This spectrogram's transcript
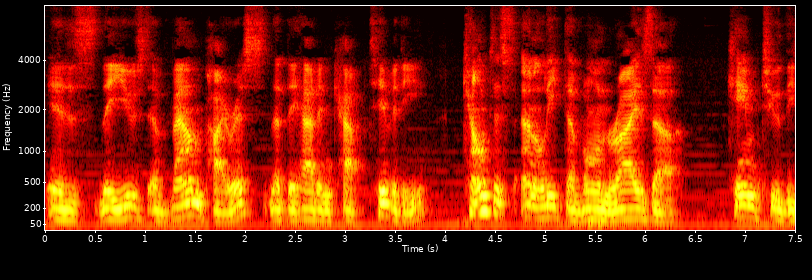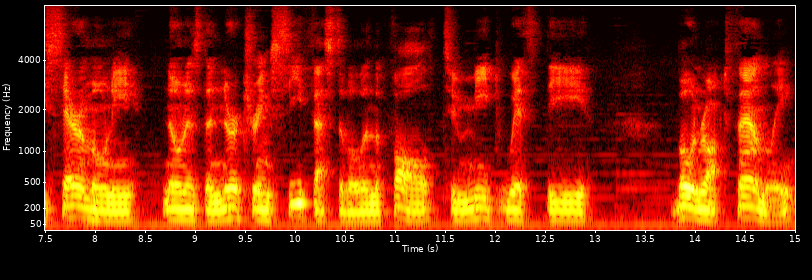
is they used a vampiress that they had in captivity. Countess Annalita von Ryza came to the ceremony known as the Nurturing Sea Festival in the fall to meet with the Bowenrocht family.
